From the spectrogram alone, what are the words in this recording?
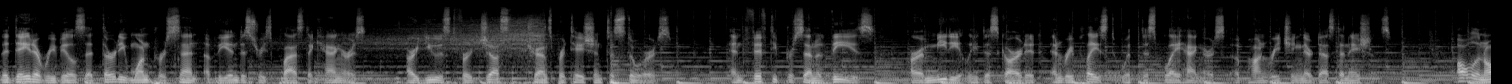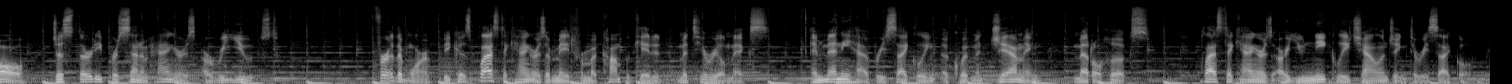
The data reveals that 31% of the industry's plastic hangers are used for just transportation to stores, and 50% of these are immediately discarded and replaced with display hangers upon reaching their destinations. All in all, just 30% of hangers are reused. Furthermore, because plastic hangers are made from a complicated material mix, and many have recycling equipment jamming metal hooks. Plastic hangers are uniquely challenging to recycle.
